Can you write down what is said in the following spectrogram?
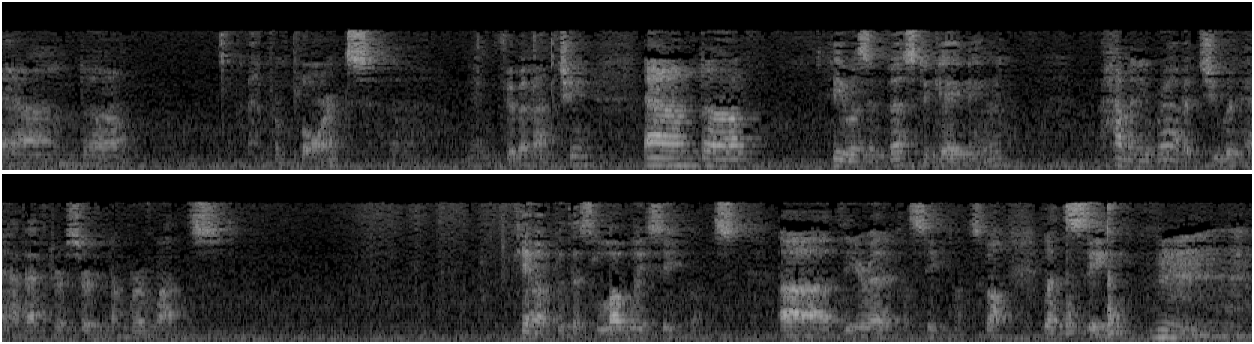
and uh, a man from Florence uh, named Fibonacci, and uh, he was investigating how many rabbits you would have after a certain number of months. Came up with this lovely sequence, uh, theoretical sequence. Well, let's see. Hmm.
